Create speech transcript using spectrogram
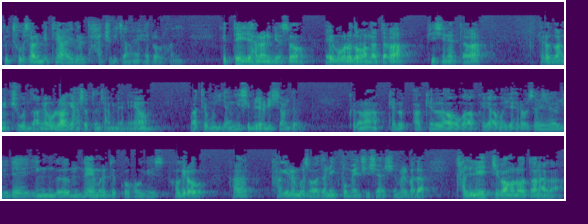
그 두 살 밑에 아이들을 다 죽이잖아요. 헤롯 왕이. 그때 이제 하나님께서 애국으로 도망갔다가 피신했다가 헤롯 왕이 죽은 다음에 올라가게 하셨던 장면이에요. 마태복음 2장 22절 23절. 그러나 아켈 라오가 그의 아버지 헤롯을 이어 유대의 임금됨을 듣고 거기, 거기로 가, 가기를 무서워하더니 꿈에 지시하심을 받아 갈리 지방으로 떠나가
